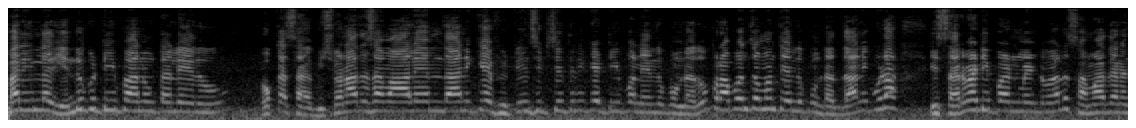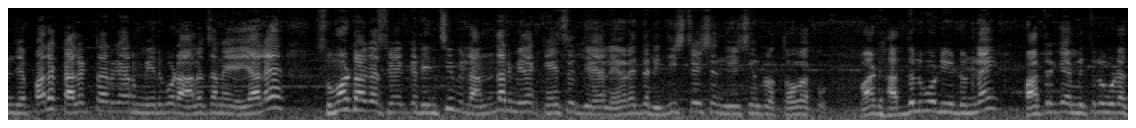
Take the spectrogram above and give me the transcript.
మరి ఇలా ఎందుకు టీపాన్ ఉంటలేదు? ఒక స- విశ్వనాథ సమాలయం ఆలయం దానికే ఫిఫ్టీన్ సిక్స్టీ త్రీకే టీపన్ ఎందుకు ఉండదు? ప్రపంచం అంతా ఎందుకు ఉంటుంది? దానికి కూడా ఈ సర్వే డిపార్ట్మెంట్ వాళ్ళు సమాధానం చెప్పాలి. కలెక్టర్ గారు మీరు కూడా ఆలోచన చేయాలి. సుమోటోగా స్వీకరించి వీళ్ళందరి మీద కేసులు చేయాలి. ఎవరైతే రిజిస్ట్రేషన్ చేసిండ్రో తోగకు వాటి హద్దులు కూడా ఈడు ఉన్నాయి. పాత్రికేయ మిత్రులు కూడా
